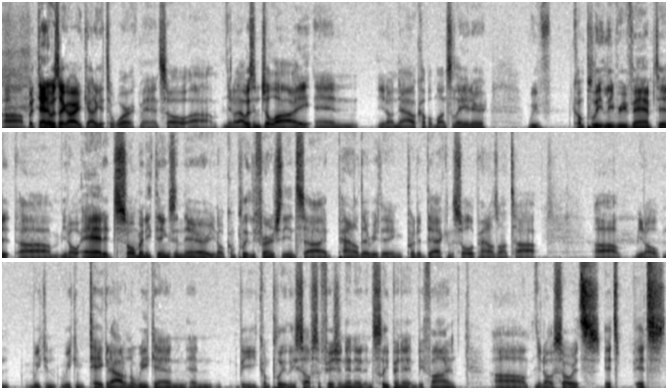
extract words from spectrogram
Uh, but then it was like, all right, got to get to work, man. So, um, you know, that was in July, and you know, now a couple months later, we've completely revamped it. Um, you know, added so many things in there. You know, completely furnished the inside, paneled everything, put a deck and solar panels on top. Um, you know, we can we can take it out on the weekend and be completely self sufficient in it and sleep in it and be fine. Um, you know, so it's it's it's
